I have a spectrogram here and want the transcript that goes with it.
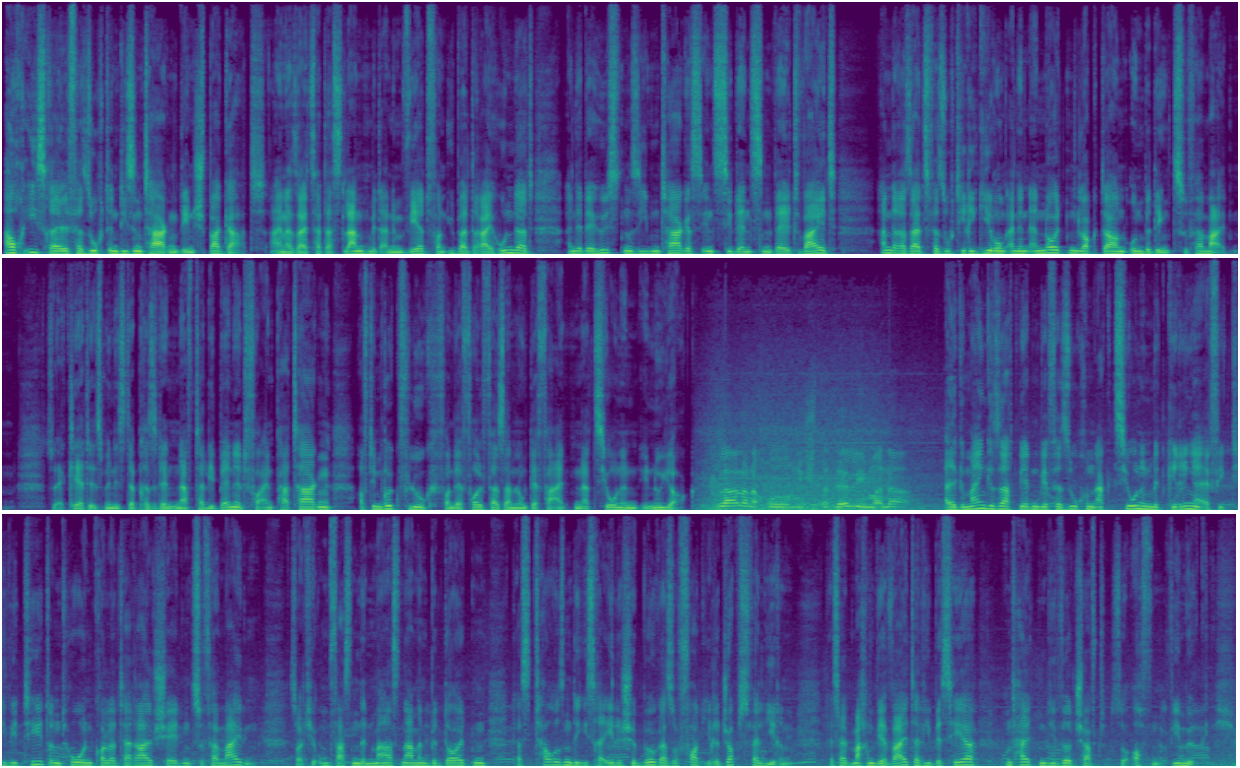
Auch Israel versucht in diesen Tagen den Spagat. Einerseits hat das Land mit einem Wert von über 300 eine der höchsten Sieben-Tages-Inzidenzen weltweit. Andererseits versucht die Regierung einen erneuten Lockdown unbedingt zu vermeiden. So erklärte es Ministerpräsident Naftali Bennett vor ein paar Tagen auf dem Rückflug von der Vollversammlung der Vereinten Nationen in New York. Allgemein gesagt werden wir versuchen, Aktionen mit geringer Effektivität und hohen Kollateralschäden zu vermeiden. Solche umfassenden Maßnahmen bedeuten, dass tausende israelische Bürger sofort ihre Jobs verlieren. Deshalb machen wir weiter wie bisher und halten die Wirtschaft so offen wie möglich.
